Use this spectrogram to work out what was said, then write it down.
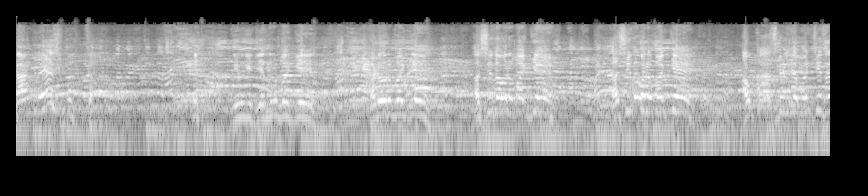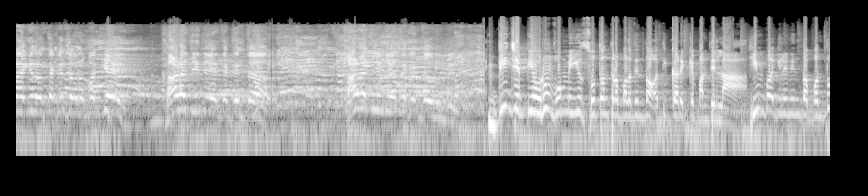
ಕಾಂಗ್ರೆಸ್ ಮುಕ್ತ. ನಿಮ್ಗೆ ಜನರ ಬಗ್ಗೆ ಬಡವರ ಬಗ್ಗೆ ಹಸಿದವರ ಬಗ್ಗೆ ಹಸಿದವರ ಬಗ್ಗೆ ಅವಕಾಶಗಳಿಂದ ವಂಚಿತರಾಗಿರತಕ್ಕಂಥವರ ಬಗ್ಗೆ ಕಾಳಜಿ ಇದೆ ಅಂತಕ್ಕಂಥ ಕಾಳಜಿ ಇದೆ ಅಂತಕ್ಕಂಥವ್ರು ನೀವು ಬಿಜೆಪಿಯವರು ಒಮ್ಮೆಯೂ ಸ್ವತಂತ್ರ ಬಲದಿಂದ ಅಧಿಕಾರಕ್ಕೆ ಬಂದಿಲ್ಲ. ಹಿಂಬಾಗಿಲಿನಿಂದ ಬಂದು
